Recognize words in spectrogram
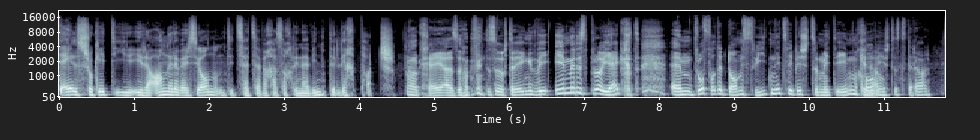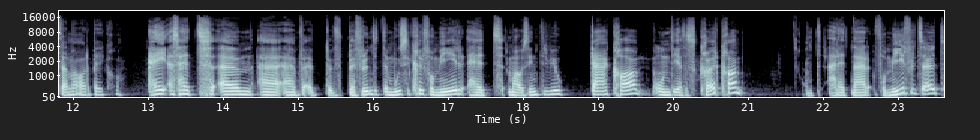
teils schon gibt in ihrer anderen Version und jetzt hat es einfach so ein einen winterlichen Touch. Okay, also du suchst irgendwie immer ein Projekt. Ähm, drauf oder Dom Sweden jetzt, wie bist du mit ihm gekommen? Genau. Wie ist das Ar- Zusammenarbeit gekommen? Hey, es hat ähm, äh, be- befreundeter Musiker von mir hat mal ein Interview gegeben und ich habe das gehört. Und er hat dann von mir erzählt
